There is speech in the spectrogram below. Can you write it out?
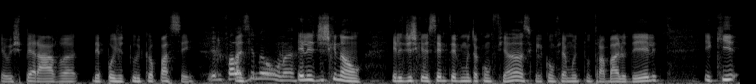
eu esperava depois de tudo que eu passei. Ele fala Mas que não, né? Ele diz que não. Ele diz que ele sempre teve muita confiança, que ele confia muito no trabalho dele e que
